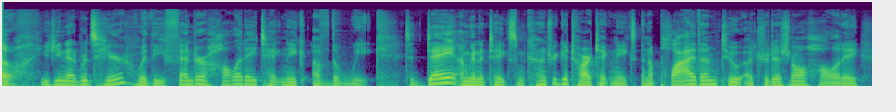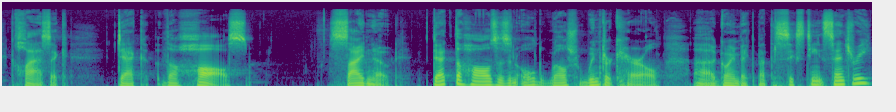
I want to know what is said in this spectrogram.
Hello, Eugene Edwards here with the Fender Holiday Technique of the Week. Today I'm going to take some country guitar techniques and apply them to a traditional holiday classic, Deck the Halls. Side note, Deck the Halls is an old Welsh winter carol uh, going back about the 16th century.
